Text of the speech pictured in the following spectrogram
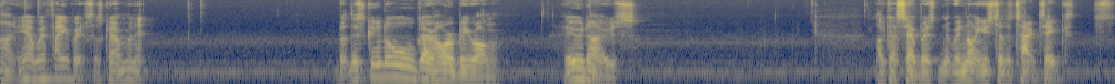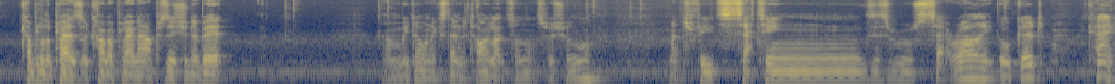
Right, yeah, we're favourites. Let's go and win it. But this could all go horribly wrong. Who knows? Like I said, we're, we're not used to the tactic. A couple of the players are kind of playing out of position a bit. And we don't want extended highlights on, that's for sure. Match feed settings is all set right. All good. Okay.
